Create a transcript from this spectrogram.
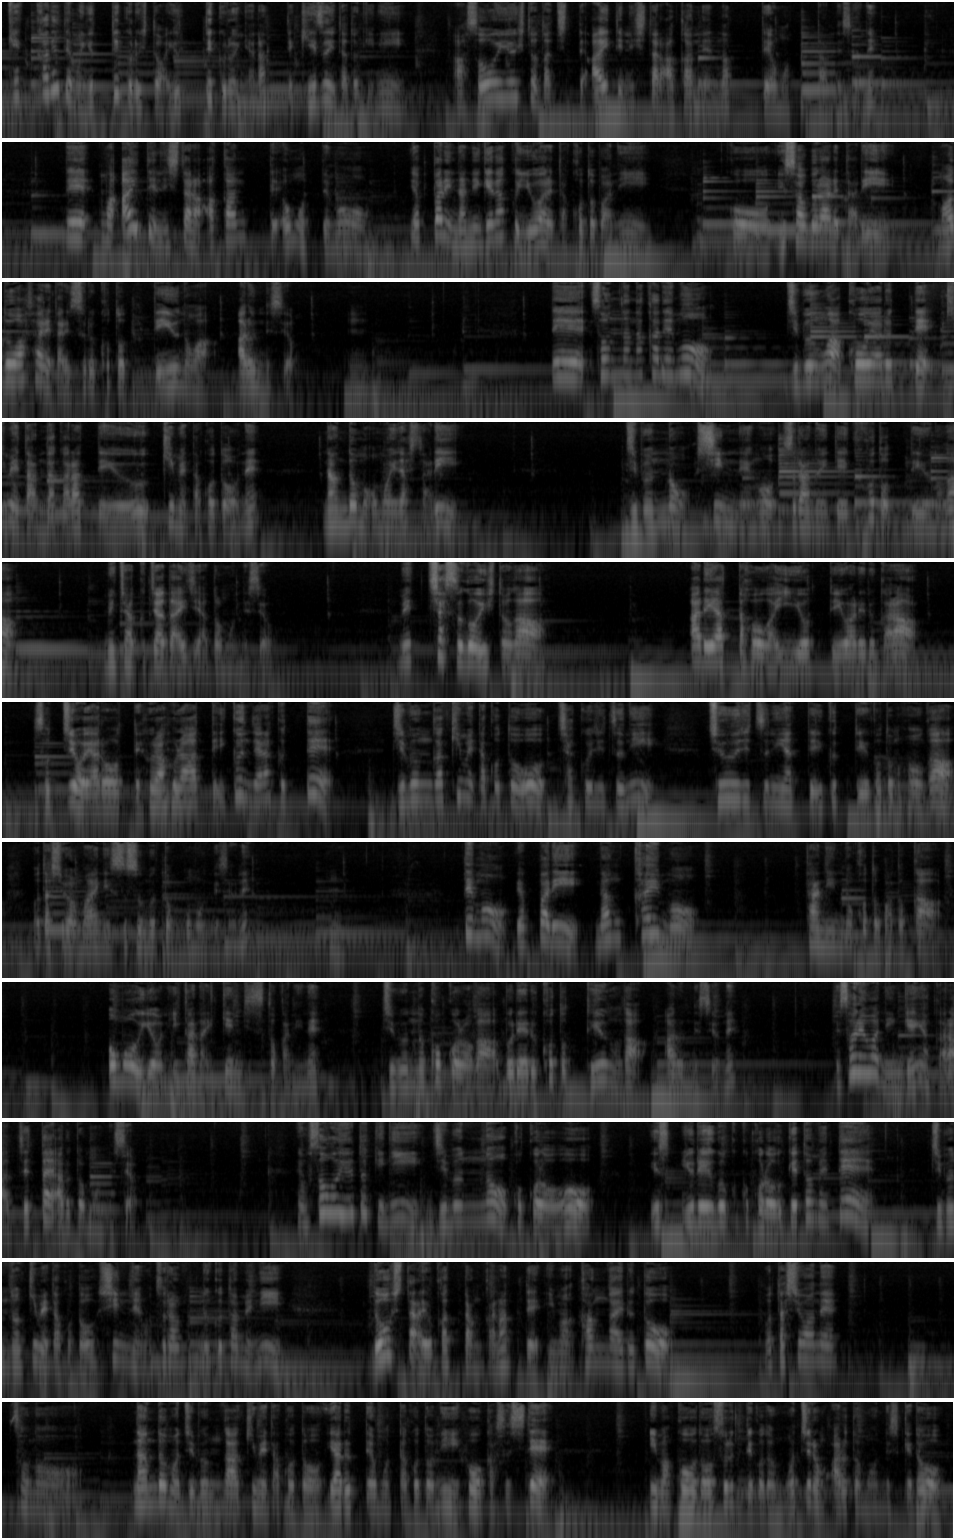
結果出ても言ってくる人は言ってくるんやなって気づいた時にあそういう人たちって相手にしたらあかんねんなって思ったんですよね。で、まあ、相手にしたらあかんって思ってもやっぱり何気なく言われた言葉にこう揺さぶられたり惑わされたりすることっていうのはあるんですよ。うん、でそんな中でも自分はこうやるって決めたんだからっていう決めたことをね何度も思い出したり自分の信念を貫いていくことっていうのがめちゃくちゃ大事やと思うんですよ。めっちゃすごい人があれやった方がいいよって言われるからそっちをやろうってフラフラっていくんじゃなくって自分が決めたことを着実に忠実にやっていくっていうことの方が私は前に進むと思うんですよね。うん、でもやっぱり何回も他人の言葉とか思うようにいかない現実とかにね自分の心がぶれることっていうのがあるんですよね。でそれは人間やから絶対あると思うんですよ。でもそういう時に自分の心を揺れ動く心を受け止めて自分の決めたこと信念を貫くためにどうしたらよかったんかなって今考えると私はねその何度も自分が決めたことやるって思ったことにフォーカスして今行動するっていうことももちろんあると思うんですけど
